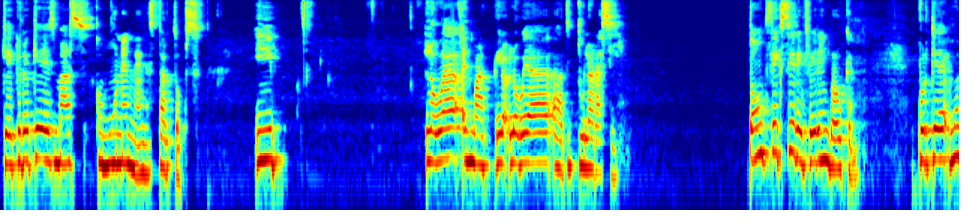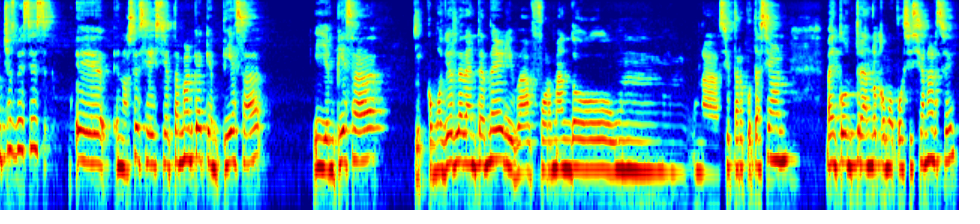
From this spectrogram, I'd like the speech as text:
que creo que es más común en, startups. Y lo voy a, lo voy a titular así. Don't fix it if it ain't broken. Porque muchas veces, eh, no sé si hay cierta marca que empieza y empieza y como Dios le da a entender y va formando una cierta reputación, va encontrando cómo posicionarse.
